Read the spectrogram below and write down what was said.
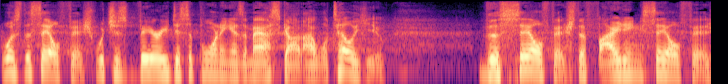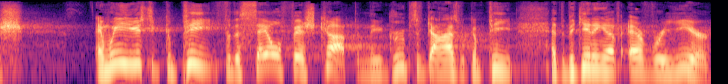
was the sailfish, which is very disappointing as a mascot, I will tell you. The sailfish, the fighting sailfish. And we used to compete for the Sailfish Cup, and the groups of guys would compete at the beginning of every year.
